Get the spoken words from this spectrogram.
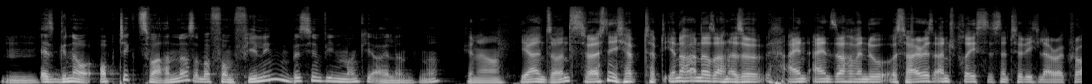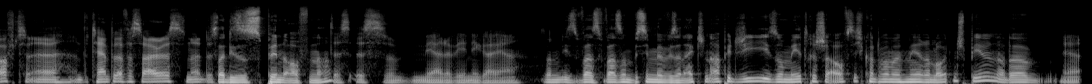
Mhm. Es, genau, Optik zwar anders, aber vom Feeling ein bisschen wie ein Monkey Island, ne? Genau. Ja, und sonst, weiß nicht, habt, habt ihr noch andere Sachen? Also ein, eine Sache, wenn du Osiris ansprichst, ist natürlich Lara Croft äh, und The Temple of Osiris. Ne? Das, das war dieses Spin-off, ne? Das ist so mehr oder weniger, ja. So ein, was war so ein bisschen mehr wie so ein Action-RPG, isometrische Aufsicht, konnte man mit mehreren Leuten spielen, oder? Ja,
